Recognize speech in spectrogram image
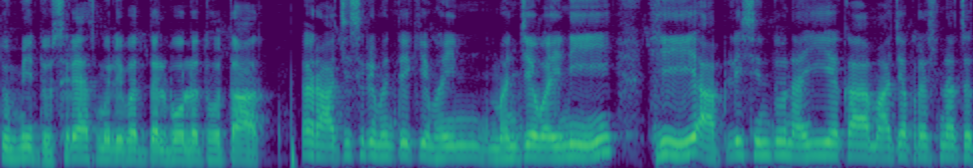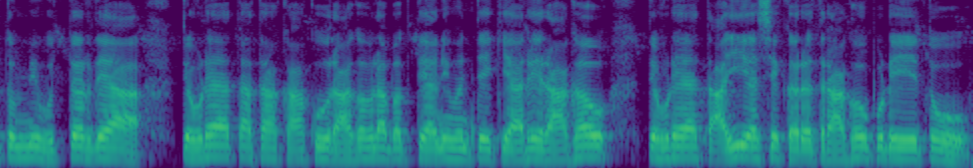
तुम्ही दुसऱ्याच मुलीबद्दल बोलत होता. होतात राजश्री म्हणते की म्हणजे वहिनी ही आपली सिंधू नाही आहे का? माझ्या प्रश्नाचं तुम्ही उत्तर द्या. तेवढ्यात आता काकू राघवला बघते आणि म्हणते की अरे राघव तेवढ्यात आई असे करत राघव पुढे येतो.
